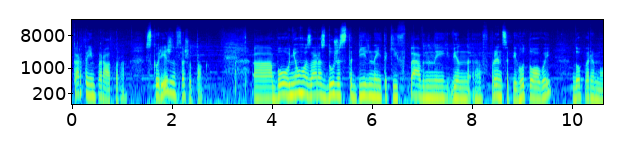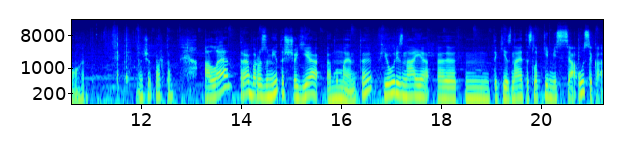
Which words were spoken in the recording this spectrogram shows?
карта імператора. Скоріш за все, що так. А, бо в нього зараз дуже стабільний, такий впевнений, він, е, в принципі, готовий до перемоги. Ну. Але треба розуміти, що є е, моменти. Ф'юрі знає е, такі, знаєте, слабкі місця Усика.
